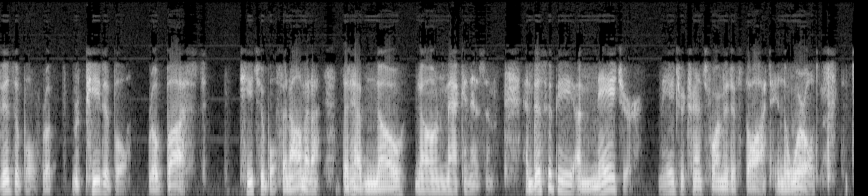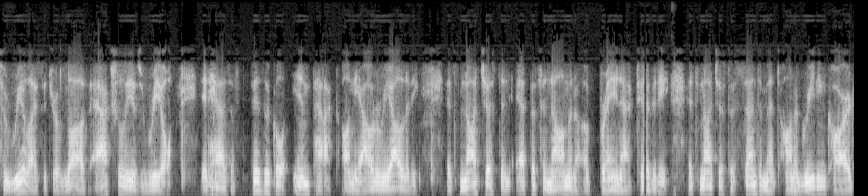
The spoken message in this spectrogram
visible, re- repeatable, robust, teachable phenomena that have no known mechanism. And this would be a major major transformative thought in the world to realize that your love actually is real. It has a physical impact on the outer reality. It's not just an epiphenomena of brain activity. It's not just a sentiment on a greeting card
